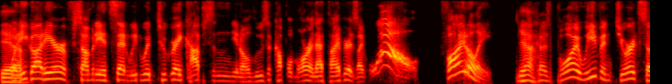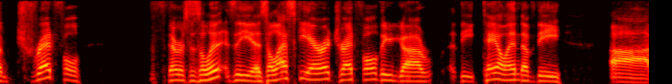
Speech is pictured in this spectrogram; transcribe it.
Yeah. when he got here, if somebody had said we'd win two Grey Cups and you know lose a couple more in that time period, it's like wow, finally. yeah. Because boy, we've endured some dreadful. There was the, the Zaleski era, dreadful. The uh, the tail end of the uh,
